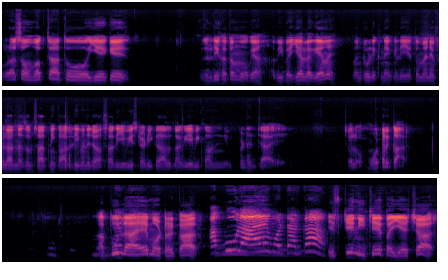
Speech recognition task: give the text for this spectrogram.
थोड़ा सा होमवर्क था तो ये कि जल्दी ख़त्म हो गया। अभी भैया लगे हमें। वन टू लिखने के लिए तो मैंने फ़िलहाल नज़म साथ निकाल ली मैंने जो साथ ये भी स्टडी करा दूँ ताकि ये भी काम निपट जाए। चलो मोटर कार अब्बू लाए मोटर कार अब्बू लाए मोटर का इसके नीचे पहिए चार।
